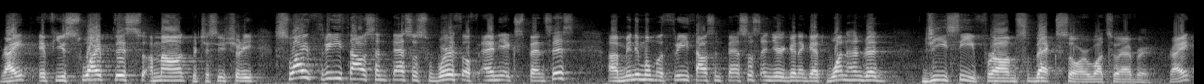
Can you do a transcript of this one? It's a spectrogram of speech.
right? If you swipe this amount, which is usually swipe 3,000 pesos worth of any expenses, a minimum of 3,000 pesos, and you're gonna get 100 GC from Sodexo or whatsoever, right?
